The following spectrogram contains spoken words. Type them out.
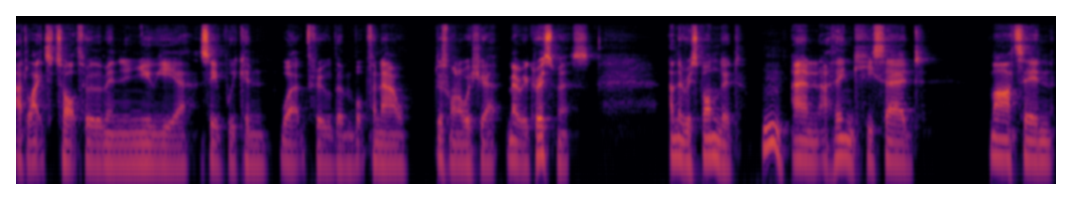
I'd like to talk through them in the new year, see if we can work through them. But for now, just want to wish you a Merry Christmas. And they responded. Hmm. And I think he said, Martin,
